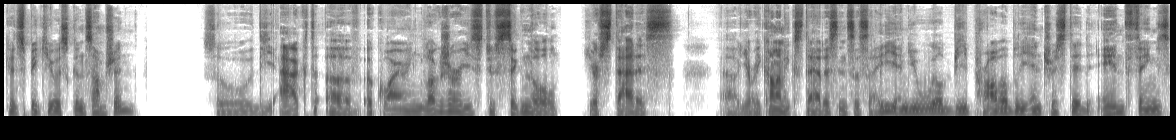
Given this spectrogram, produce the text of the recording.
conspicuous consumption. So the act of acquiring luxuries to signal your status, uh, your economic status in society, and you will be probably interested in things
